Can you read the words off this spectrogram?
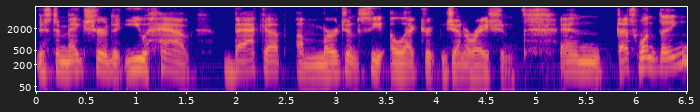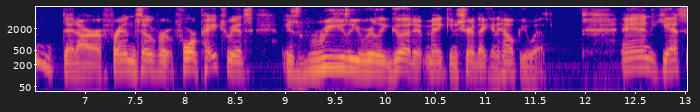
is to make sure that you have backup emergency electric generation. And that's one thing that our friends over at 4Patriots is really, really good at making sure they can help you with. And yes,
